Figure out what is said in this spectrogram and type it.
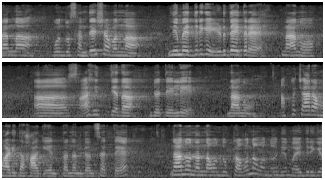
ನನ್ನ ಒಂದು ಸಂದೇಶವನ್ನು ನಿಮ್ಮೆದುರಿಗೆ ಇಡದೇ ಇದ್ದರೆ ನಾನು ಸಾಹಿತ್ಯದ ಜೊತೆಯಲ್ಲಿ ನಾನು ಅಪಚಾರ ಮಾಡಿದ ಹಾಗೆ ಅಂತ ನನಗನ್ಸತ್ತೆ. ನಾನು ನನ್ನ ಒಂದು ಕವನವನ್ನು ನಿಮ್ಮ ಎದುರಿಗೆ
